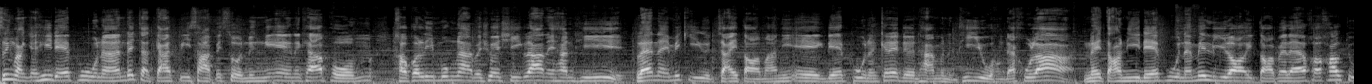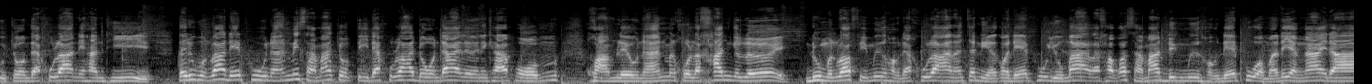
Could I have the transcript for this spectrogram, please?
ซึ่งหลังจากที่เดฟพูนั้นได้จัดการปีศาจไปส่วนหนึ่งนี้เองนะครับผมเขาก็รีบมุ่งหน้าไปช่วยชีกล่าในทันที และในไม่กี่อึดใจต่อมานี้เองเดฟพูนั้นก็ได้เดินทางมาถึงที่อยู่ของแดคูล่าในตอนนี้เดฟพูนั้นไม่รีรออีกต่อไปแล้วเขาเข้าจู่โจมแดคูล่าในทันที แต่ดูเหมือนว่าเดดพูนั้นไม่สามารถโจมตีแดคูล่าโดนได้เลยนะครับผมความเร็วนั้นมันคนละขั้นกันเลย ดูเหมือนว่าฝีมือของแดคูล่านั้นจะเหนือกว่าเดดพูอยู่มากแล้วเขาก็สามารถดึงมือของเดดพูออกมาได้อย่างง่ายได้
